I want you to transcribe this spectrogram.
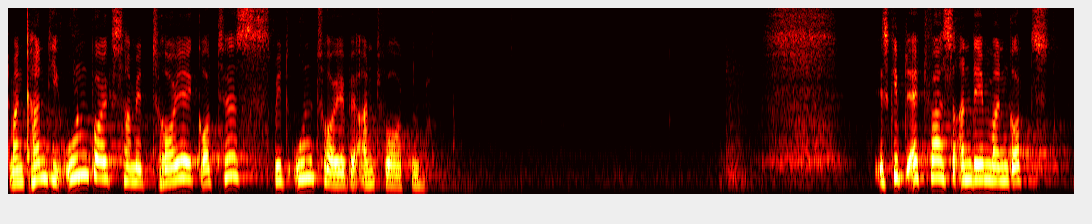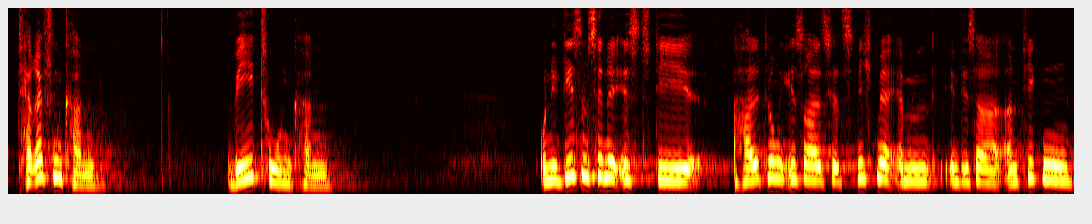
Man kann die unbeugsame Treue Gottes mit Untreue beantworten. Es gibt etwas, an dem man Gott treffen kann, wehtun kann. Und in diesem Sinne ist die Haltung Israels jetzt nicht mehr im, in dieser antiken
